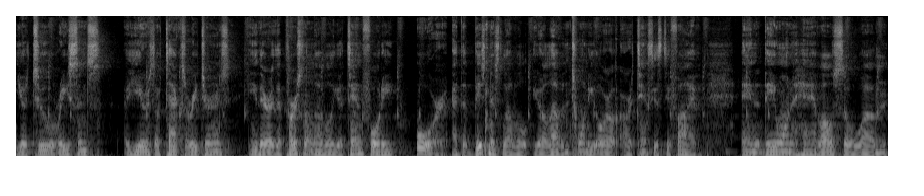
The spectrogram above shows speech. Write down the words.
your two recent years of tax returns either at the personal level, your 1040, or at the business level, your 1120 or, or 1065. And they want to have also um,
